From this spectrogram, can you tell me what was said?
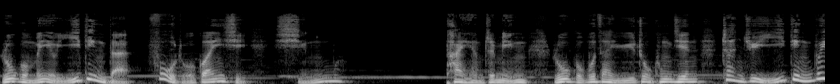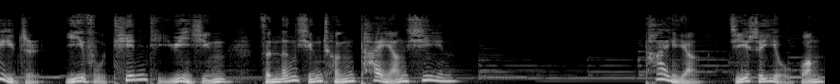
如果没有一定的附着关系，行吗？太阳之明如果不在宇宙空间占据一定位置，依附天体运行，怎能形成太阳系呢？太阳。即使有光，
